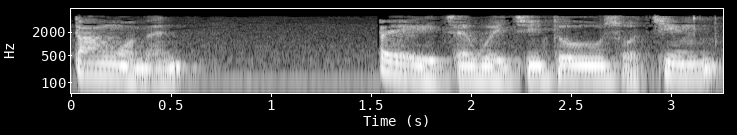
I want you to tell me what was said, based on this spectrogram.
当我们被这位基督所经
